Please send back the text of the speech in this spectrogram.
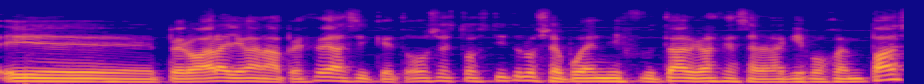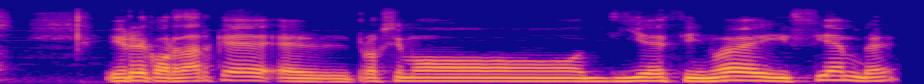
Eh, pero ahora llegan a PC, así que todos estos títulos se pueden disfrutar gracias al equipo Game Pass. Y recordar que el próximo 19 de diciembre,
